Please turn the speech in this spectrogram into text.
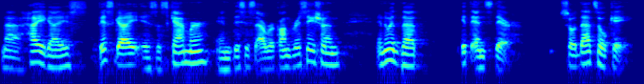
na hi guys this guy is a scammer and this is our conversation. And with that it ends there. So that's okay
